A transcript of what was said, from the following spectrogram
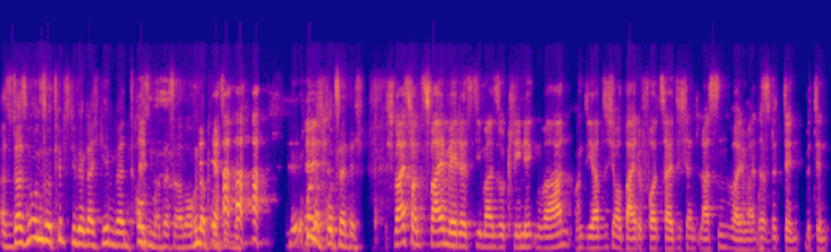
Also, da sind unsere Tipps, die wir gleich geben werden, tausendmal besser, aber hundertprozentig. Hundertprozentig. Ich, ich weiß von zwei Mädels, die mal in so Kliniken waren und die haben sich auch beide vorzeitig entlassen, weil man mit den, mit den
